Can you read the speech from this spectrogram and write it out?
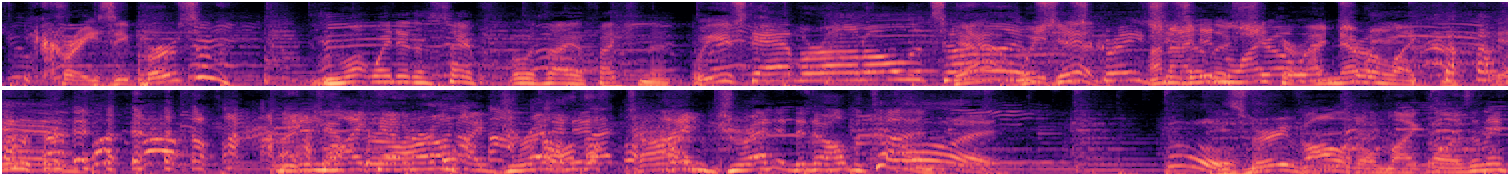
You crazy person. In what way did I say was I affectionate? We used to have her on all the time. Yeah, we She's did. great. And She's I didn't like her. I never liked her. Yeah. I didn't like having her on. I dreaded it. I dreaded it all the time. He's very volatile, Michael, isn't he?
